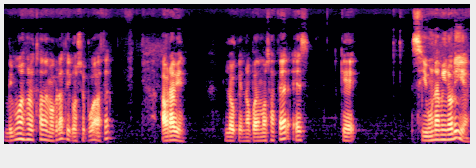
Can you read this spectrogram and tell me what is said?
Vivimos en un estado democrático. Se puede hacer. Ahora bien, lo que no podemos hacer es que si una minoría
